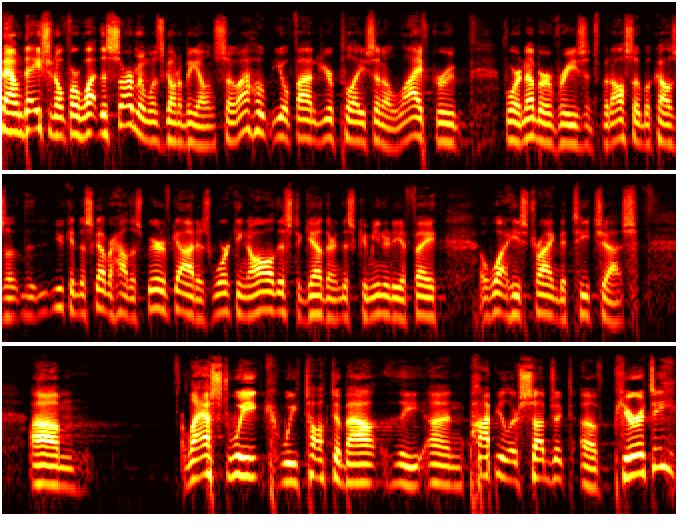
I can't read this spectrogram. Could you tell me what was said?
foundational for what the sermon was going to be on. So I hope you'll find your place in a life group for a number of reasons, but also because the, you can discover how the Spirit of God is working all this together in this community of faith, of what He's trying to teach us. Um, last week, we talked about the unpopular subject of purity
